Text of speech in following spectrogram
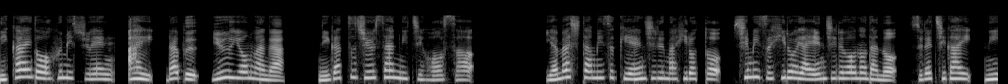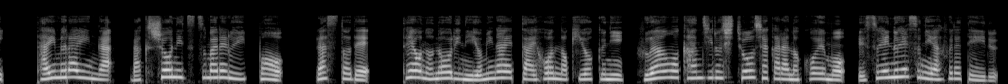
二階堂ふみ主演、I, Love, You4 話が、2月13日放送。山下美月演じる真宙と清水博也演じる小野田のすれ違いに、タイムラインが爆笑に包まれる一方、ラストで、テオの脳裏に蘇った絵本の記憶に不安を感じる視聴者からの声も SNS に溢れている。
